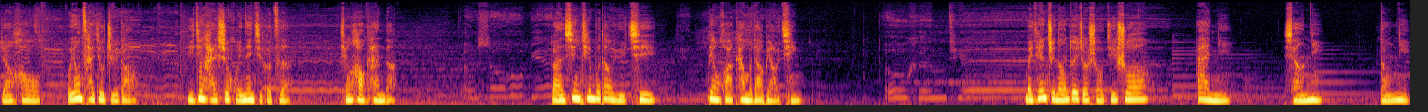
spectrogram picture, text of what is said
然后不用猜就知道，一定还是回那几个字，挺好看的。”短信听不到语气，电话看不到表情，每天只能对着手机说“爱你”“想你”“等你”。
